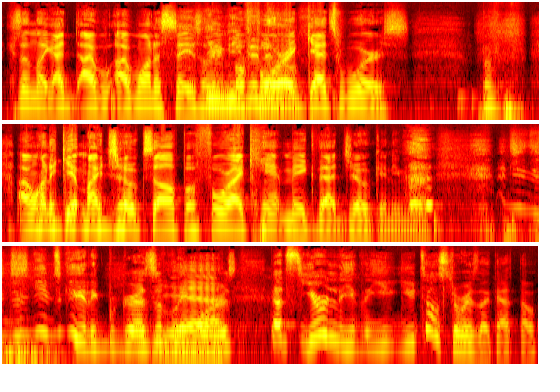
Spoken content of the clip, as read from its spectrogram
because I'm like I I, I want to say something before it gets worse. I want to get my jokes off before I can't make that joke anymore. it just keeps getting progressively Yeah. worse. That's your you, you tell stories like that though.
